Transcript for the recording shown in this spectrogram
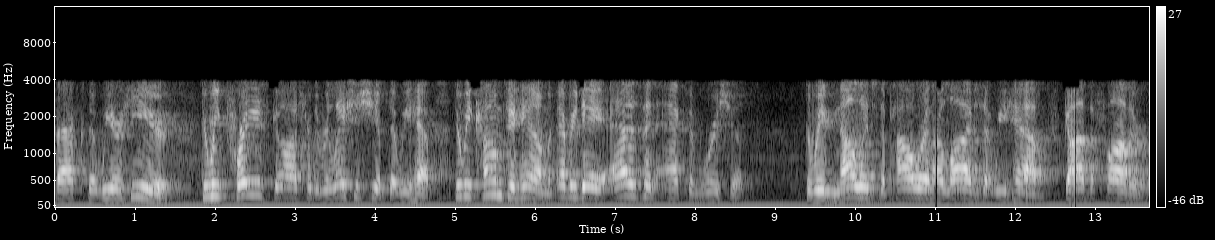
fact that we are here? Do we praise God for the relationship that we have? Do we come to him every day as an act of worship? Do we acknowledge the power in our lives that we have? God the Father,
